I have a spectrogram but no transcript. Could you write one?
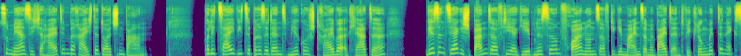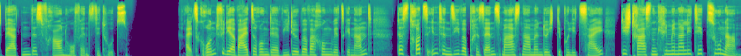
zu mehr Sicherheit im Bereich der Deutschen Bahn. Polizeivizepräsident Mirko Streiber erklärte, wir sind sehr gespannt auf die Ergebnisse und freuen uns auf die gemeinsame Weiterentwicklung mit den Experten des Fraunhofer Instituts. Als Grund für die Erweiterung der Videoüberwachung wird genannt, dass trotz intensiver Präsenzmaßnahmen durch die Polizei die Straßenkriminalität zunahm,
